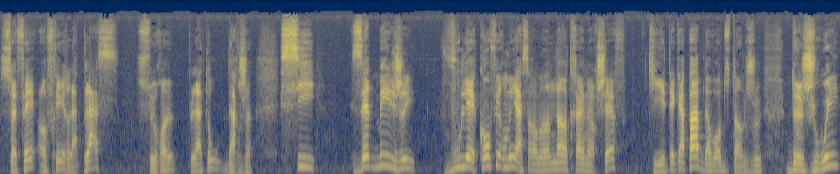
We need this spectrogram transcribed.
se fait offrir la place sur un plateau d'argent. Si ZBG voulait confirmer à son entraîneur-chef qui était capable d'avoir du temps de jeu, de jouer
